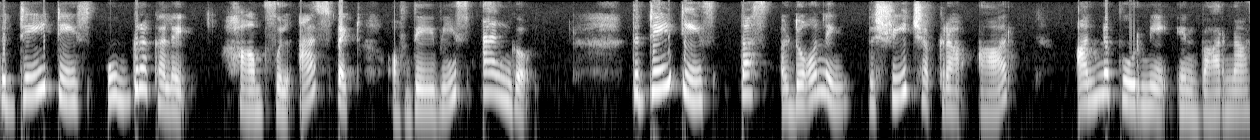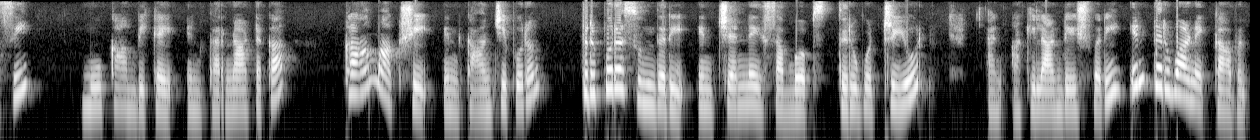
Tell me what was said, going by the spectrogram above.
the deity's Ugra Kalai, harmful aspect of Devi's anger. The deities thus adorning the Sri Chakra are Annapurni in Varanasi, Mookambikai in Karnataka, Kamakshi in Kanchipuram, Tripura Sundari in Chennai suburbs Tiruvottriyur, and Akilandeshwari in Tiruvanekkaval.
